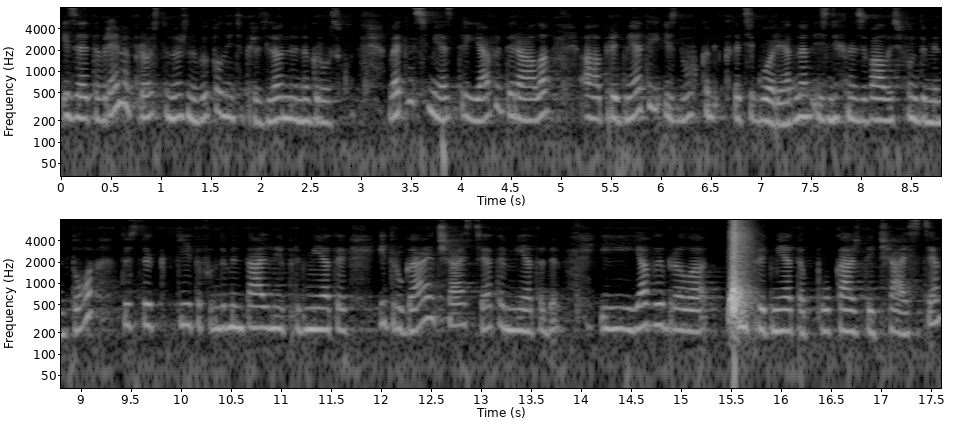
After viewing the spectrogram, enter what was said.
И за это время просто нужно выполнить определенную нагрузку. В этом семестре я выбирала а, предметы из двух категорий. Одна из них называлась фундаменто, то есть какие-то фундаментальные предметы, и другая часть — это методы. И я выбрала три предмета по каждой части.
